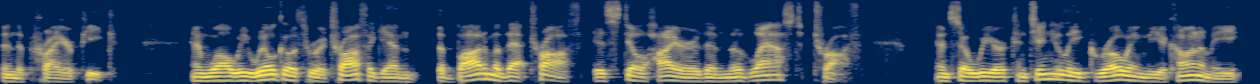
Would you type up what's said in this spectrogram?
than the prior peak. And while we will go through a trough again, the bottom of that trough is still higher than the last trough. And so we are continually growing the economy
